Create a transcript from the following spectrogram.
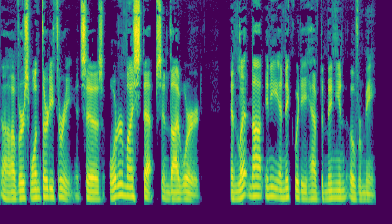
uh, verse 133. It says, Order my steps in thy word, and let not any iniquity have dominion over me.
